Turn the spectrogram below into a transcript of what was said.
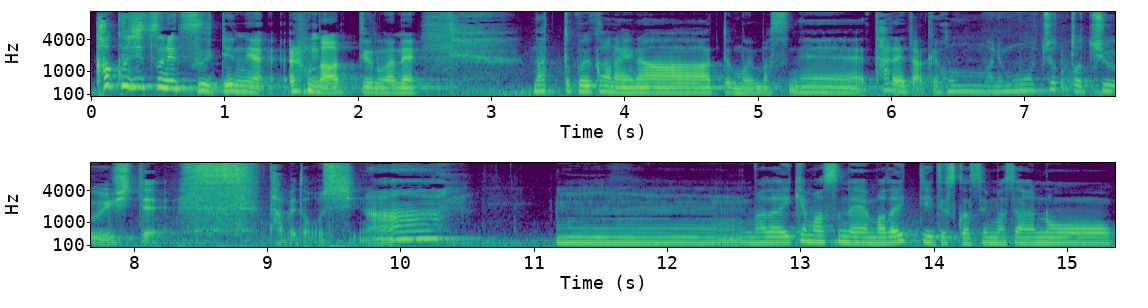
確実についてんねやろなっていうのがね納得いかないなって思いますね。タレだけほんまにもうちょっと注意して食べてほしいなうーんまだいけますね。まだ言っていいですか？すいません。あの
